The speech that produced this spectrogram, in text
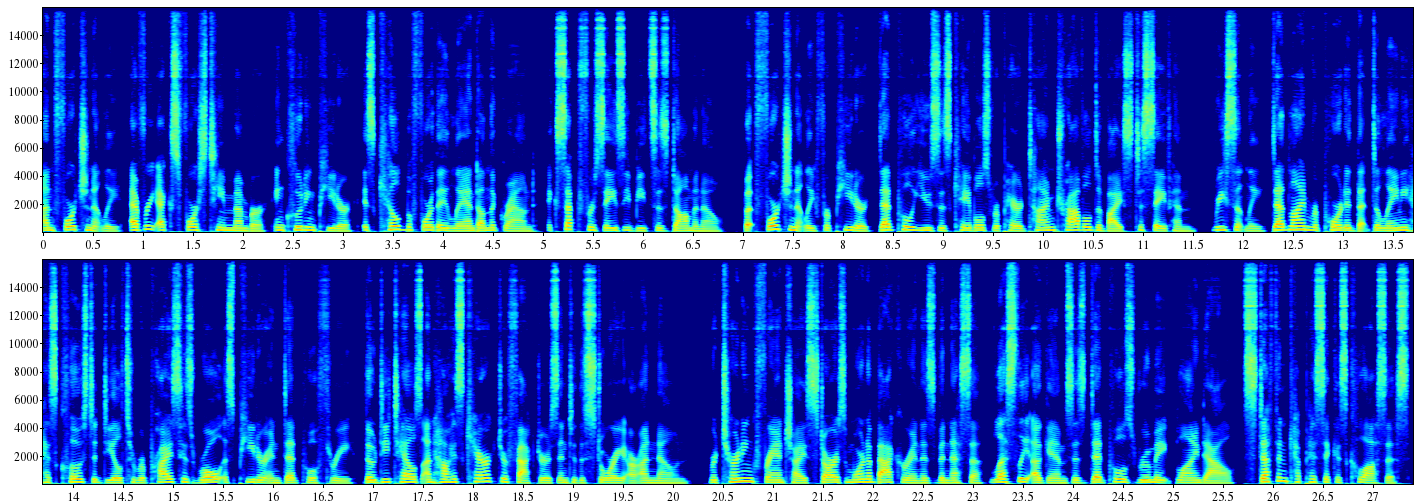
Unfortunately, every X-Force team member, including Peter, is killed before they land on the ground, except for Zazie Beetz' Domino. But fortunately for Peter, Deadpool uses Cable's repaired time travel device to save him. Recently, Deadline reported that Delaney has closed a deal to reprise his role as Peter in Deadpool 3, though details on how his character factors into the story are unknown. Returning franchise stars Morena Baccarin as Vanessa, Leslie Uggams as Deadpool's roommate Blind Al, Stefan Kapicic as Colossus,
